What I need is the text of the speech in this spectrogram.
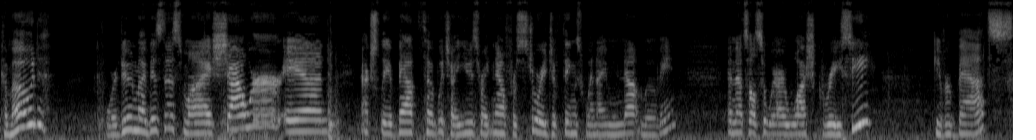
commode for doing my business, my shower, and actually a bathtub, which I use right now for storage of things when I'm not moving. And that's also where I wash Gracie, give her baths.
